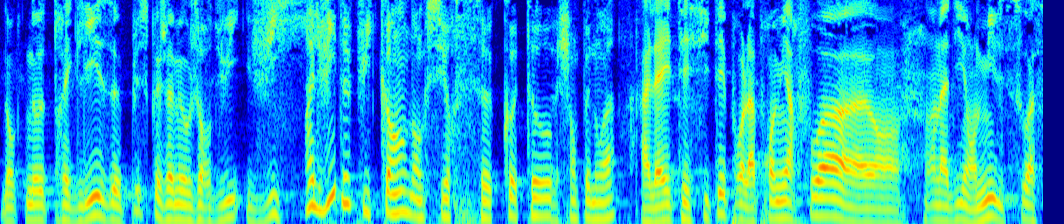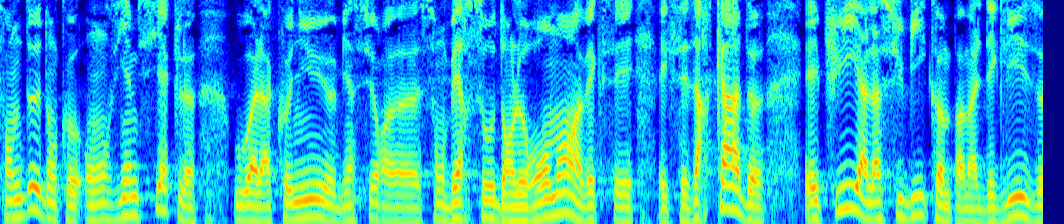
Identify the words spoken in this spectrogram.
Donc notre église, plus que jamais aujourd'hui, vit. Elle vit depuis quand, donc, sur ce coteau champenois? A été citée pour la première fois, euh, en- on a dit en 1062, donc au XIe siècle, où elle a connu euh, bien sûr euh, son berceau dans le roman avec ses, arcades. Et puis elle a subi, comme pas mal d'églises,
